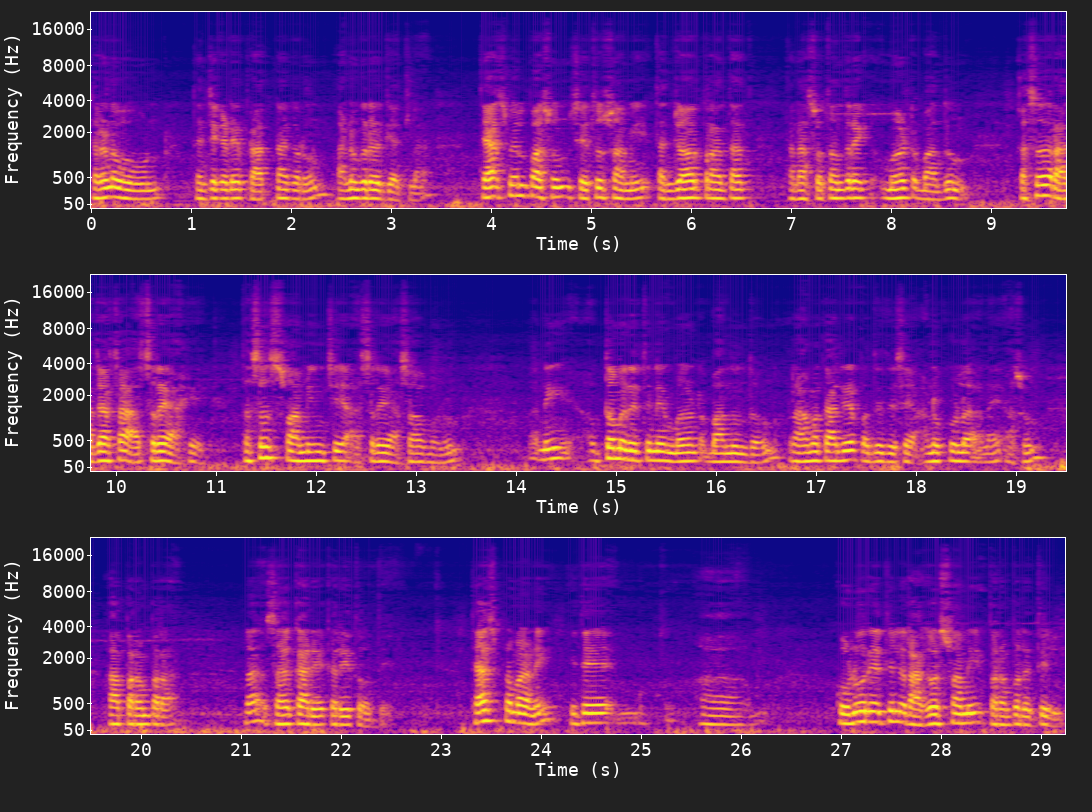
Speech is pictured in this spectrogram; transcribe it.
शरण होऊन त्यांच्याकडे प्रार्थना करून अनुग्रह घेतला. त्याच वेळपासून सेतुस्वामी तंजावर प्रांतात त्यांना स्वतंत्र एक मठ बांधून कसं राजाचा आश्रय आहे तसंच स्वामींचे आश्रय असावं म्हणून आणि उत्तम रीतीने मठ बांधून देऊन रामकार्य पद्धतीचे अनुकूल असून हा परंपराला सहकार्य करीत होते. त्याचप्रमाणे इथे कोणूर येथील राघवस्वामी परंपरेतील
